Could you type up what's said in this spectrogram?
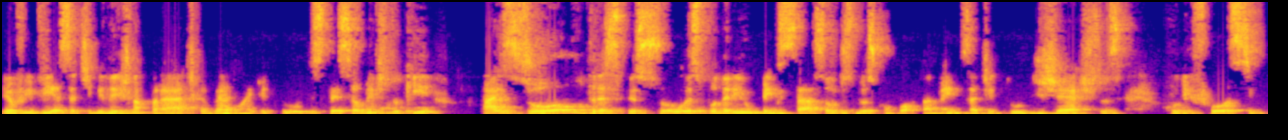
eu vivi essa timidez na prática, vergonha de tudo, especialmente do que as outras pessoas poderiam pensar sobre os meus comportamentos, atitudes, gestos, o que fosse,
